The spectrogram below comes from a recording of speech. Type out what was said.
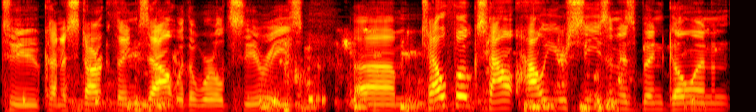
to kind of start things out with the World Series. Um, tell folks how, how your season has been going,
